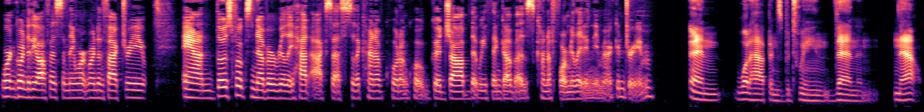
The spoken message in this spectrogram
weren't going to the office and they weren't going to the factory. And those folks never really had access to the kind of quote unquote good job that we think of as kind of formulating the American dream. And what happens between then and now?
